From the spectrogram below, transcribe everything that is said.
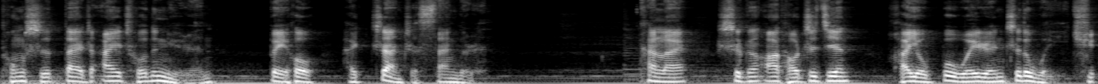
同时带着哀愁的女人，背后还站着三个人，看来是跟阿桃之间还有不为人知的委屈。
